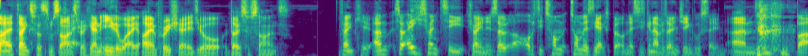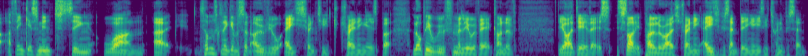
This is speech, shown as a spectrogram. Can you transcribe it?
I, thanks for some science, Rick. And either way, I appreciated your dose of science. Thank you. Um, so 80-20 training. So uh, obviously, Tom Tom is the expert on this. He's going to have his own jingle soon. Um, but I think it's an interesting one. Uh, Tom's going to give us an overview of what 80-20 training is. But a lot of people will be familiar with it. Kind of the idea that it's, slightly polarized training. Eighty percent being easy, twenty percent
